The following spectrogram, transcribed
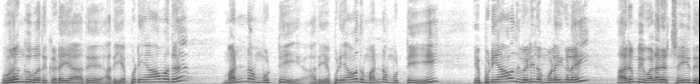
உறங்குவது கிடையாது. அது எப்படியாவது மண்ணை முட்டி அது எப்படியாவது மண்ணை முட்டி எப்படியாவது வெளியில முளைகளை அரும்பி வளரச் செய்து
